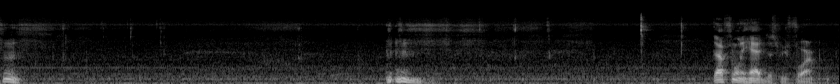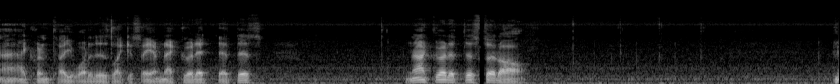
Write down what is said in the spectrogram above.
Hmm. Definitely had this before. I, I couldn't tell you what it is. Like I say, I'm not good at, at this. Not good at this at all.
